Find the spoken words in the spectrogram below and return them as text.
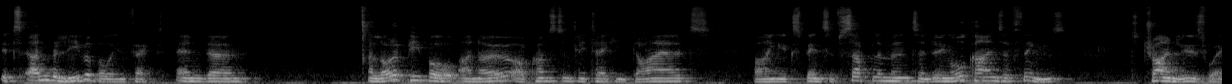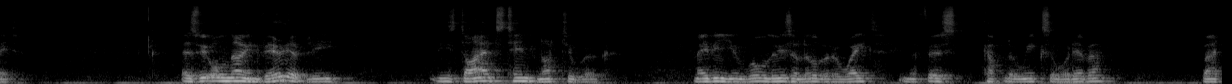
It's unbelievable, in fact. And um, a lot of people I know are constantly taking diets, buying expensive supplements, and doing all kinds of things to try and lose weight. As we all know, invariably, these diets tend not to work. Maybe you will lose a little bit of weight in the first couple of weeks or whatever, but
